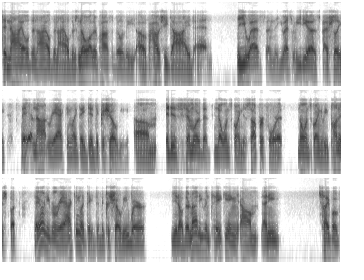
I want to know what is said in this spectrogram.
denial, denial, denial. There's no other possibility of how she died, and the U.S. and the U.S. media, especially, they are not reacting like they did to Khashoggi. Um, it is similar that no one's going to suffer for it, no one's going to be punished, but they aren't even reacting like they did to Khashoggi, where you know they're not even taking um, any type of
